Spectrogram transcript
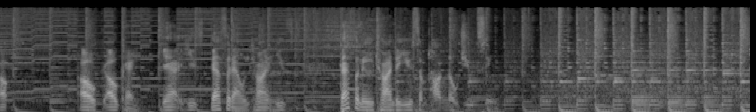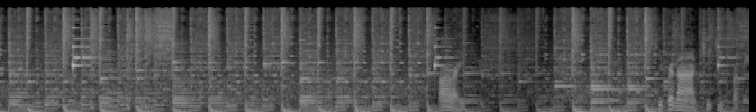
Oh. Oh, okay. Yeah, he's definitely trying, he's definitely trying to use some Talk no Jutsu. Alright. Keep an eye on Kiki for me.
